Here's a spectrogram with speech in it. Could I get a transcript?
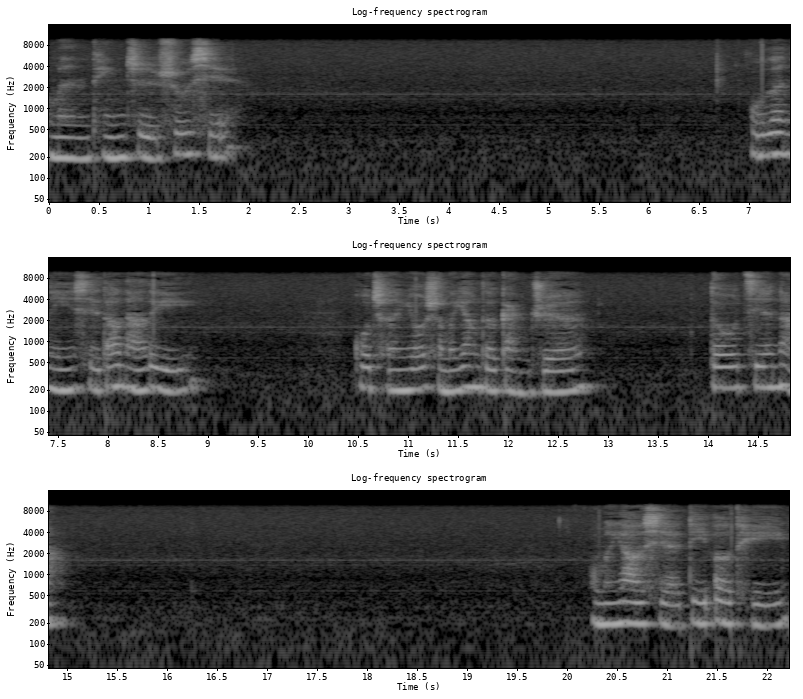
我们停止书写。无论你写到哪里，过程有什么样的感觉，都接纳。我们要写第二题。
